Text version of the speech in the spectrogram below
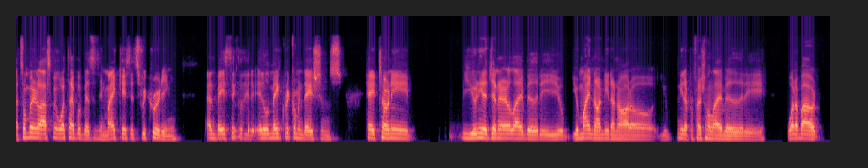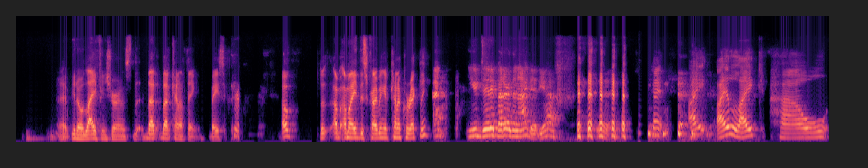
at some point it'll ask me what type of business. In my case it's recruiting. And basically it, it'll make recommendations. Hey tony you need a general liability. You you might not need an auto. You need a professional liability. What about uh, you know life insurance? Th- that that kind of thing basically. Sure. oh am, am i describing it kind of correctly you did it better than I did. Yeah. okay i i like how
